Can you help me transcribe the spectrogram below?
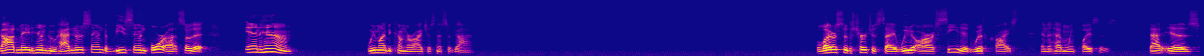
God made him who had no sin to be sin for us so that in him we might become the righteousness of God. The letters to the churches say we are seated with Christ in the heavenly places. That is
